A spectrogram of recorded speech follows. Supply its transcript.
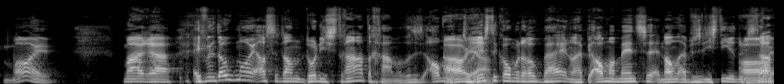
Mooi. Maar eh, ik vind het ook mooi als ze dan door die straten gaan. Want dat is allemaal Oh, ja. toeristen komen er ook bij. En dan heb je allemaal mensen. En dan hebben ze die stieren door de Oh, straat.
